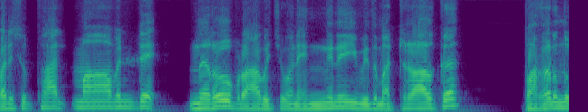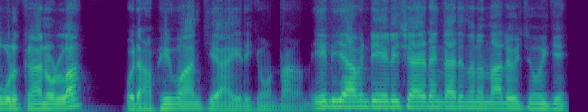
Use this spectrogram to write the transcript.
പരിശുദ്ധാത്മാവിന്റെ നിറവ് പ്രാപിച്ചവൻ എങ്ങനെയും ഇത് മറ്റൊരാൾക്ക് പകർന്നു കൊടുക്കാനുള്ള ഒരു അഭിവാഞ്ചയായിരിക്കും ഉണ്ടാകുന്നത്. ഏലിയാവിന്റെ ഏലീശായുടെ കാര്യം തന്നെ ഒന്ന് ആലോചിച്ച് നോക്കി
